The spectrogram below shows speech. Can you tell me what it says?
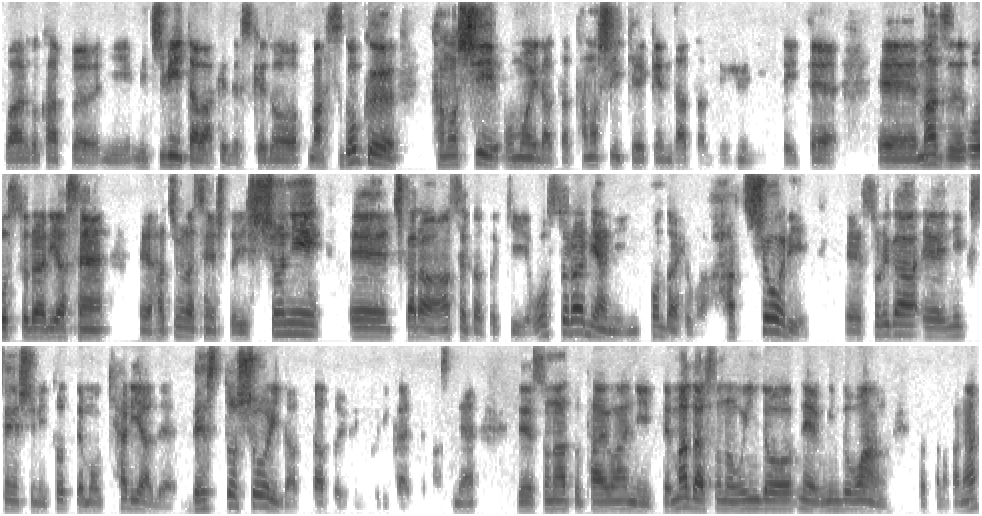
ワールドカップに導いたわけですけど、まあ、すごく楽しい思いだった、楽しい経験だったというふうに言っていて、え、まずオーストラリア戦、え、八村選手と一緒に、え、力を合わせたとき、オーストラリアに日本代表が初勝利、えそれが、えニック選手にとってもキャリアでベスト勝利だったというふうに振り返ってますね。で、その後台湾に行って、まだそのウィンドウ、ね、ウィンドウ1だったのかな、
